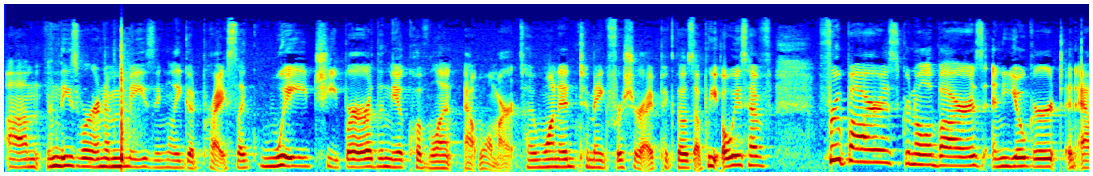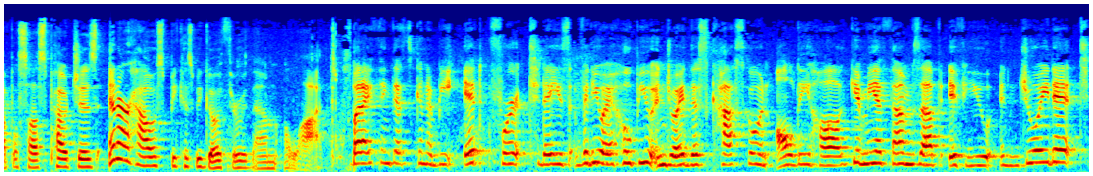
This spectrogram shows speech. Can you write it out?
Um, and these were an amazingly good price, like way cheaper than the equivalent at Walmart. So I wanted to make for sure I picked those up. We always have fruit bars, granola bars, and yogurt and applesauce pouches in our house because we go through them a lot. But I think that's gonna be it for today's video. I hope you enjoyed this Costco and Aldi haul. Give me a thumbs up if you enjoyed it.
